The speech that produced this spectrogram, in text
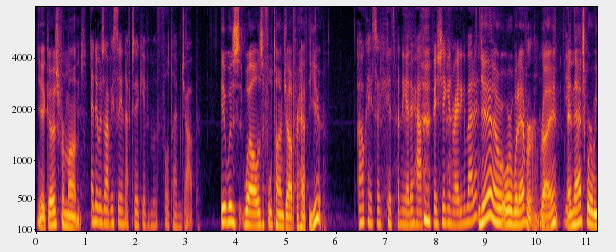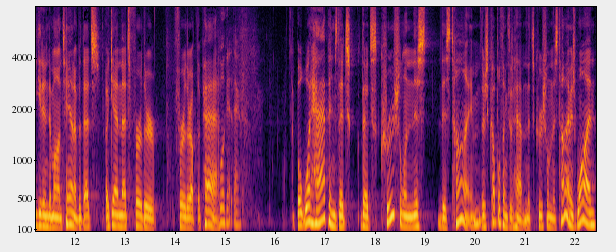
Yeah, it goes for months. and it was obviously enough to give him a full time job. It was well, it was a full time job for half the year. Okay, so he could spend the other half fishing and writing about it. Yeah, or, or whatever, right? Yeah. And that's where we get into Montana, but that's again, that's further further up the path. We'll get there. But what happens that's that's crucial in this this time? There's a couple things that happen that's crucial in this time. Is one,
